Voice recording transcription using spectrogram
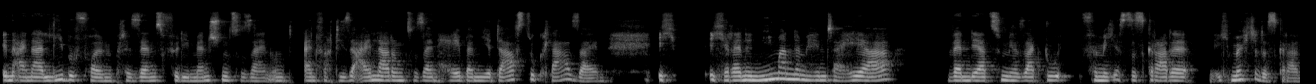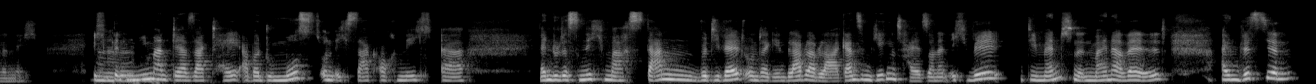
in einer liebevollen Präsenz für die Menschen zu sein und einfach diese Einladung zu sein, hey, bei mir darfst du klar sein. Ich, ich renne niemandem hinterher, wenn der zu mir sagt, du, für mich ist das gerade, ich möchte das gerade nicht. Ich mhm. bin niemand, der sagt, hey, aber du musst und ich sage auch nicht, äh, wenn du das nicht machst, dann wird die Welt untergehen, bla bla bla. Ganz im Gegenteil, sondern ich will die Menschen in meiner Welt ein bisschen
